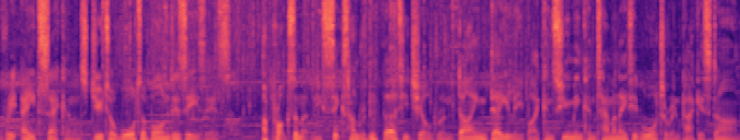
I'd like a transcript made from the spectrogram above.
every 8 seconds due to waterborne diseases. Approximately 630 children dying daily by consuming contaminated water in Pakistan.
